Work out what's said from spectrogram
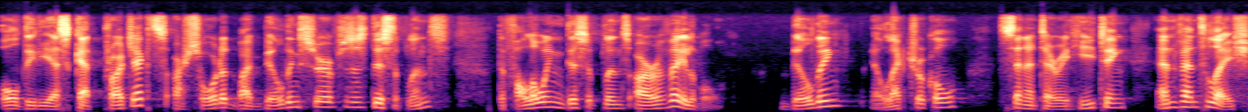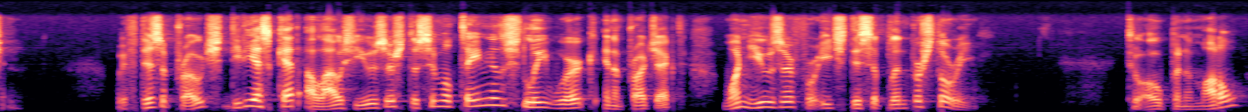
All DDS-CAD projects are sorted by Building Services disciplines. The following disciplines are available. Building, Electrical, Sanitary Heating and Ventilation. With this approach, DDS-CAD allows users to simultaneously work in a project, one user for each discipline per story. To open a model,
